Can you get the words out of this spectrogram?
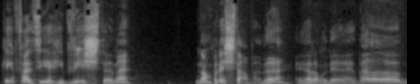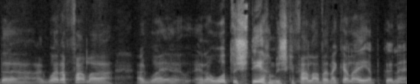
quem fazia revista, né? Não prestava, né? Era mulher, agora fala, agora, era outros termos que falava naquela época, né?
